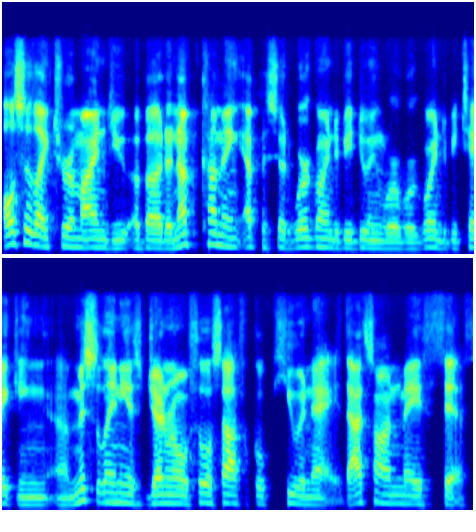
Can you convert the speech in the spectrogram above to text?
Also, like to remind you about an upcoming episode we're going to be doing where we're going to be taking miscellaneous general philosophical Q&A. That's on May 5th.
